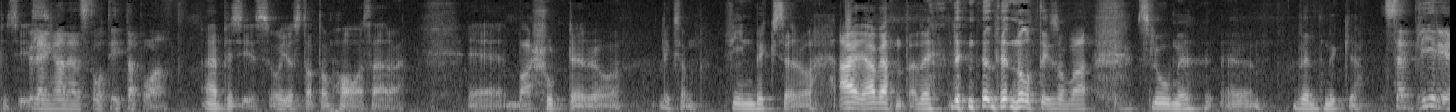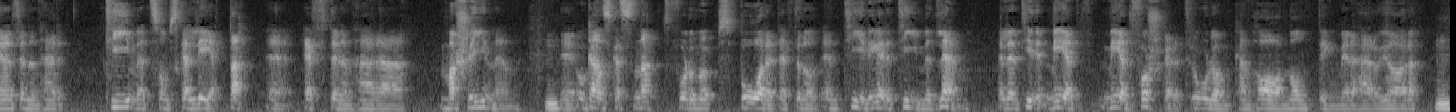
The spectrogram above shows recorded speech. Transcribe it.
precis. Hur länge han än står och tittar på honom. Nej, precis. Och just att de har så här eh, bara skjortor och liksom finbyxor och nej, jag vet inte. Det, det, det är någonting som bara slog mig eh, väldigt mycket. Sen blir det ju egentligen den här teamet som ska leta eh, efter den här eh, maskinen. Mm. Eh, och ganska snabbt får de upp spåret efter någon, en tidigare teammedlem. Eller en tidig med, medforskare tror de kan ha någonting med det här att göra. Mm.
